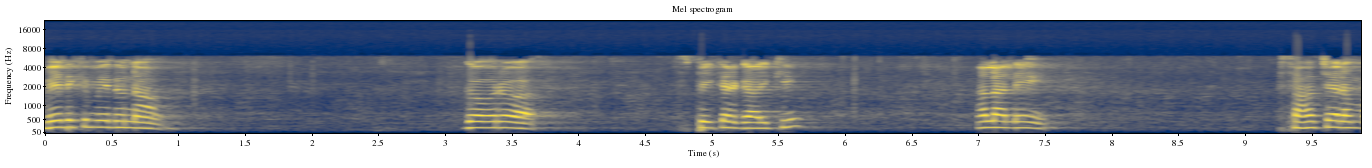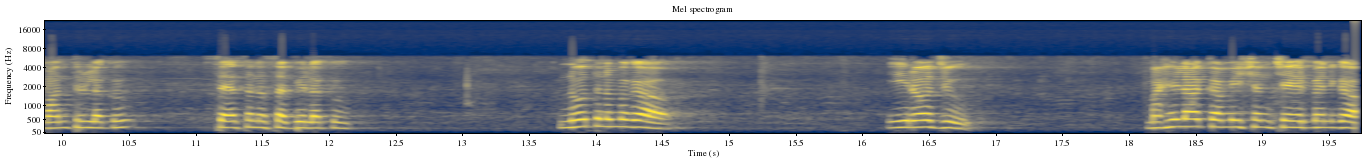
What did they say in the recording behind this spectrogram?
వేదిక మీద ఉన్న గౌరవ స్పీకర్ గారికి అలానే సహచార మంత్రులకు శాసనసభ్యులకు నూతనముగా ఈరోజు మహిళా కమిషన్ చైర్మన్గా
